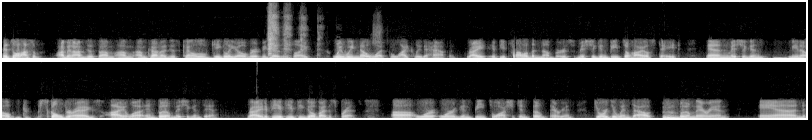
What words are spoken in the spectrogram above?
It's awesome. I mean, I'm just I'm I'm I'm kind of just kind of a little giggly over it because it's like we we know what's likely to happen, right? If you follow the numbers, Michigan beats Ohio State, and Michigan, you know, skull drags Iowa, and boom, Michigan's in, right? If you if you, if you go by the spreads, uh, or Oregon beats Washington, boom, they're in. Georgia wins out, boom, they're in, and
